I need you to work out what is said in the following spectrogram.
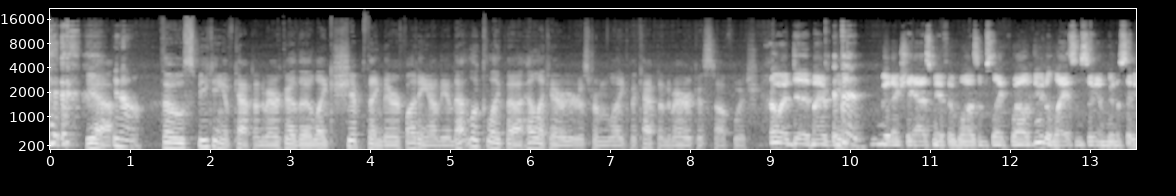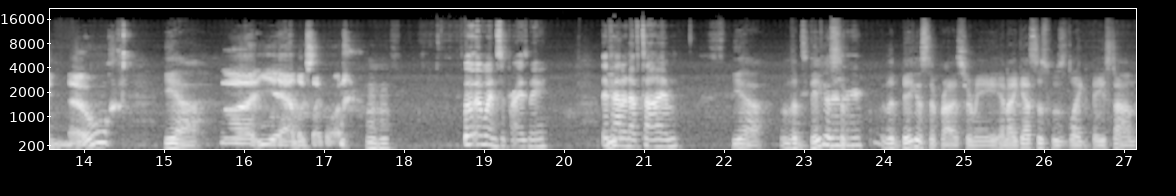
yeah you know Though speaking of Captain America, the like ship thing they were fighting on the end that looked like the helicarriers from like the Captain America stuff, which Oh, it did. My it did roommate actually asked me if it was. I was like, well, due to licensing, I'm going to say no. yeah, Uh, yeah, it looks like one. hmm but it wouldn't surprise me they've had enough time yeah. The biggest the biggest surprise for me, and I guess this was like based on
